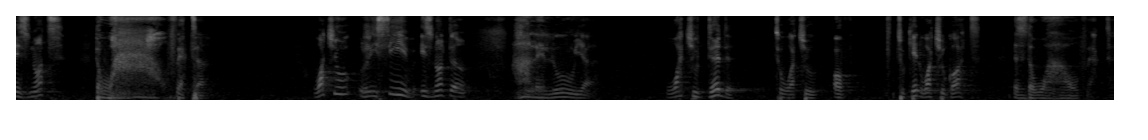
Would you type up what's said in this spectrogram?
is not the wow factor. What you receive is not the hallelujah. What you did to what you of to get what you got is the wow factor.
